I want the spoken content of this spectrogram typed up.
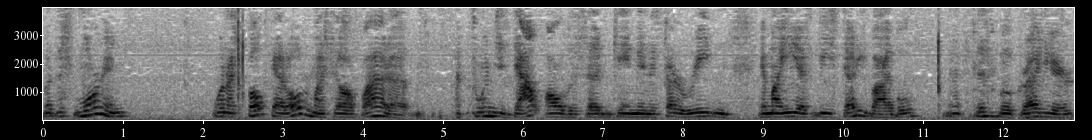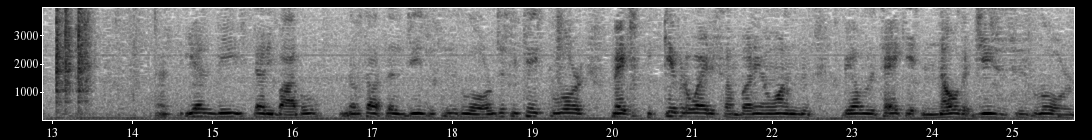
But this morning, when I spoke that over myself, I had a a twinge of doubt all of a sudden came in. I started reading in my ESV study Bible. That's this book right here. That's the ESV study Bible. Notice how it says Jesus is Lord. Just in case the Lord makes give it away to somebody, I want them to be able to take it and know that Jesus is Lord.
